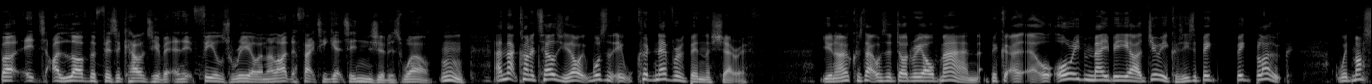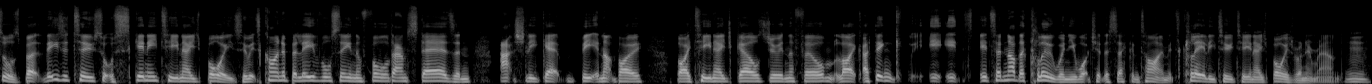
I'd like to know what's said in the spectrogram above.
But it's I love the physicality of it, and it feels real, and I like the fact he gets injured as well. Mm. And that kind of tells you, oh, it wasn't. It could never have been the sheriff, you know, because that was a doddery old man, because, or, or even maybe uh, Dewey, because he's a big, big bloke with muscles. But these are two sort of skinny teenage boys who it's kind of believable seeing them fall downstairs and actually get beaten up by by teenage girls during the film. Like I think it, it's it's another clue when you watch it the second time. It's clearly two teenage boys running around.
